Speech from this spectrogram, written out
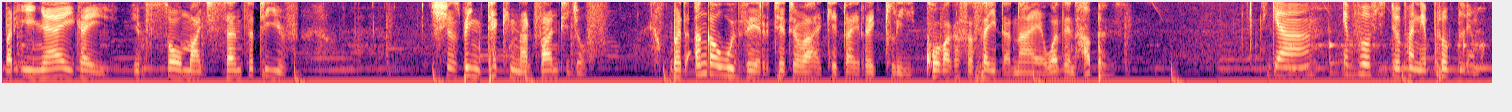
But Inyai, it's so much sensitive. She's being taken advantage of. But angaudze tete vake directly ko vakasasaida naye what then happens yeah ipo futi pane problem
